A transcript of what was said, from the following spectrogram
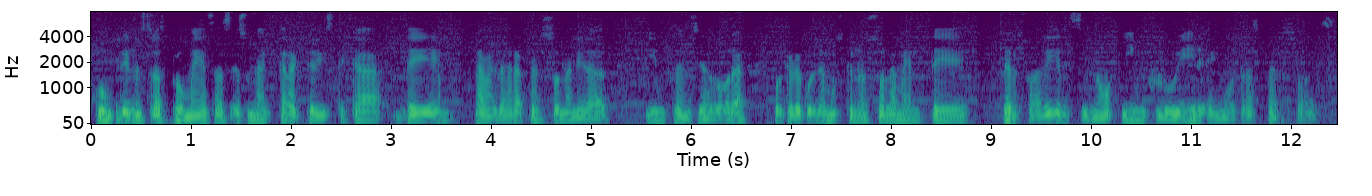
Cumplir nuestras promesas es una característica de la verdadera personalidad influenciadora, porque recordemos que no es solamente persuadir, sino influir en otras personas.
